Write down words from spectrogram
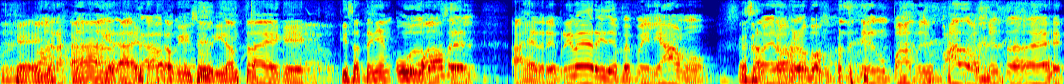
Que ellos, ah, que, ah, ok, so Irán trae que quizás tenían un guante. hacer ajedrez primero y después peleamos. Exacto. Pero no podemos hacer un paso y un paso. porque Esto es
